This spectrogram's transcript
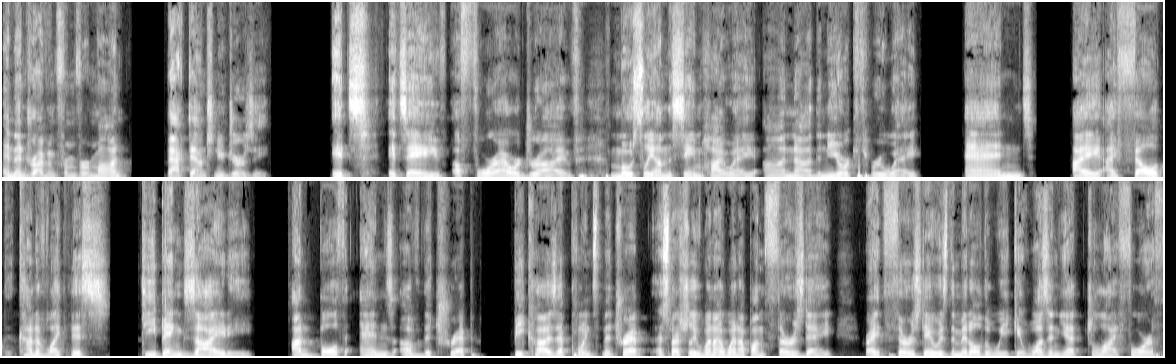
and then driving from Vermont back down to New Jersey. It's it's a a 4-hour drive mostly on the same highway on uh, the New York Thruway and I I felt kind of like this deep anxiety on both ends of the trip because at points in the trip, especially when I went up on Thursday, right? Thursday was the middle of the week. It wasn't yet July 4th.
